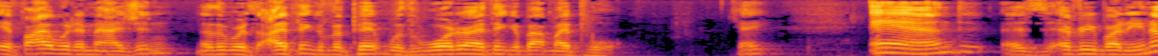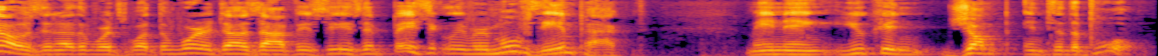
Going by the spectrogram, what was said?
if I would imagine, in other words, I think of a pit with water, I think about my pool. Okay? And as everybody knows, in other words, what the water does obviously is it basically removes the impact, meaning you can jump into the pool.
